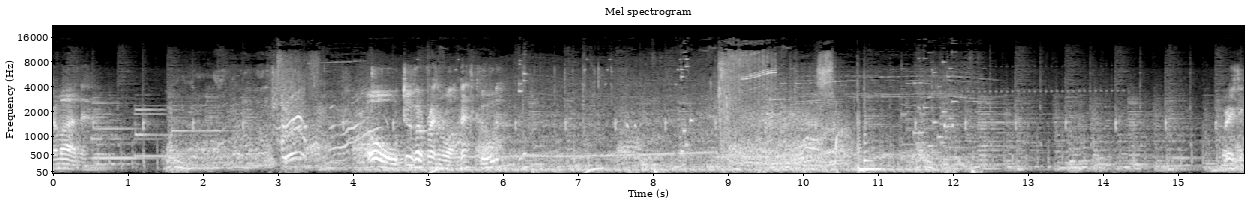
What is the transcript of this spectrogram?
Come on. Oh, two for the present one. That's cool. Where is he?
